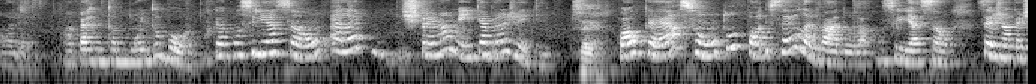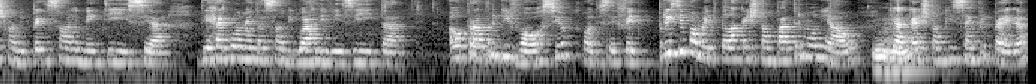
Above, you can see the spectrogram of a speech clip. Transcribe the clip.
Olha, uma pergunta muito boa, porque a conciliação ela é extremamente abrangente. Certo. Qualquer assunto pode ser levado à conciliação, seja uma questão de pensão alimentícia, de regulamentação de guarda e visita, o próprio divórcio pode ser feito principalmente pela questão patrimonial, uhum. que é a questão que sempre pega,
